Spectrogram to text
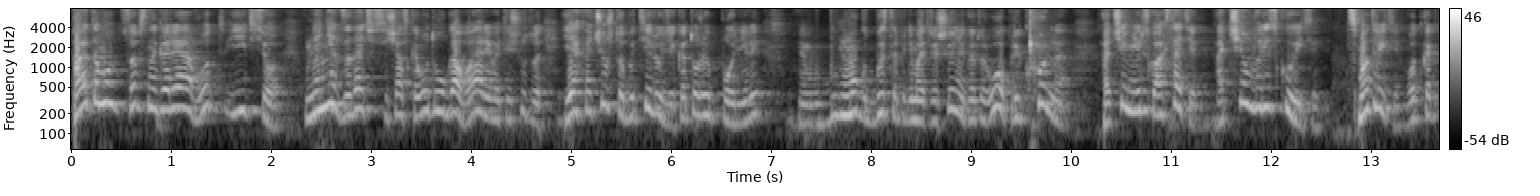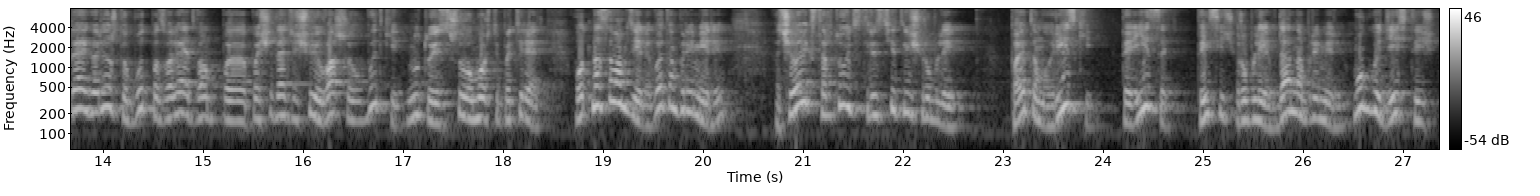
Поэтому, собственно говоря, вот и все. У меня нет задачи сейчас кого-то уговаривать, еще что-то. Я хочу, чтобы те люди, которые поняли, могут быстро принимать решения, которые, о, прикольно, а чем я рискую? А, кстати, а чем вы рискуете? Смотрите, вот когда я говорил, что бот позволяет вам посчитать еще и ваши убытки, ну, то есть, что вы можете потерять. Вот на самом деле, в этом примере, человек стартует с 30 тысяч рублей. Поэтому риски 30 тысяч рублей. В данном примере могут быть 10 тысяч,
